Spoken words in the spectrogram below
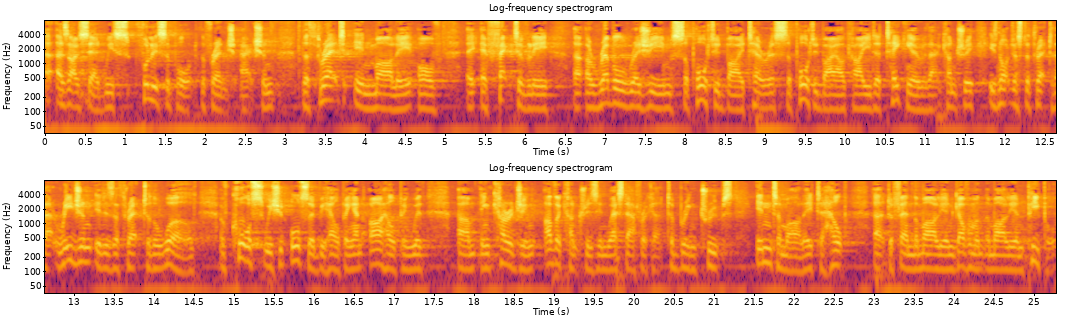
as I've said, we fully support the French action. The threat in Mali of a, effectively a, a rebel regime supported by terrorists, supported by Al Qaeda, taking over that country is not just a threat to that region, it is a threat to the world. Of course, we should also be helping and are helping with um, encouraging other countries in West Africa to bring troops into Mali to help uh, defend the Malian government, the Malian people.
